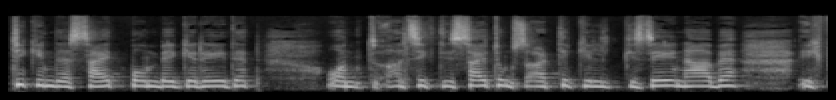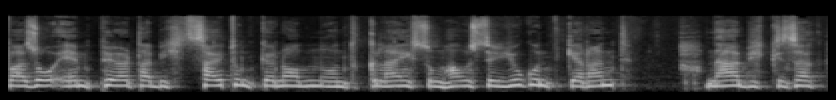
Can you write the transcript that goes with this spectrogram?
tickende Zeitbombe geredet. Und als ich die Zeitungsartikel gesehen habe, ich war so empört, habe ich Zeitung genommen und gleich zum Haus der Jugend gerannt. Und da habe ich gesagt,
